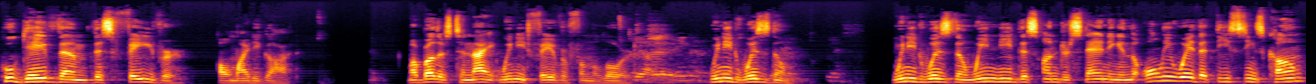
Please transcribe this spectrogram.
Who gave them this favor? Almighty God. My brothers, tonight we need favor from the Lord. We need wisdom. We need wisdom. We need this understanding. And the only way that these things come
